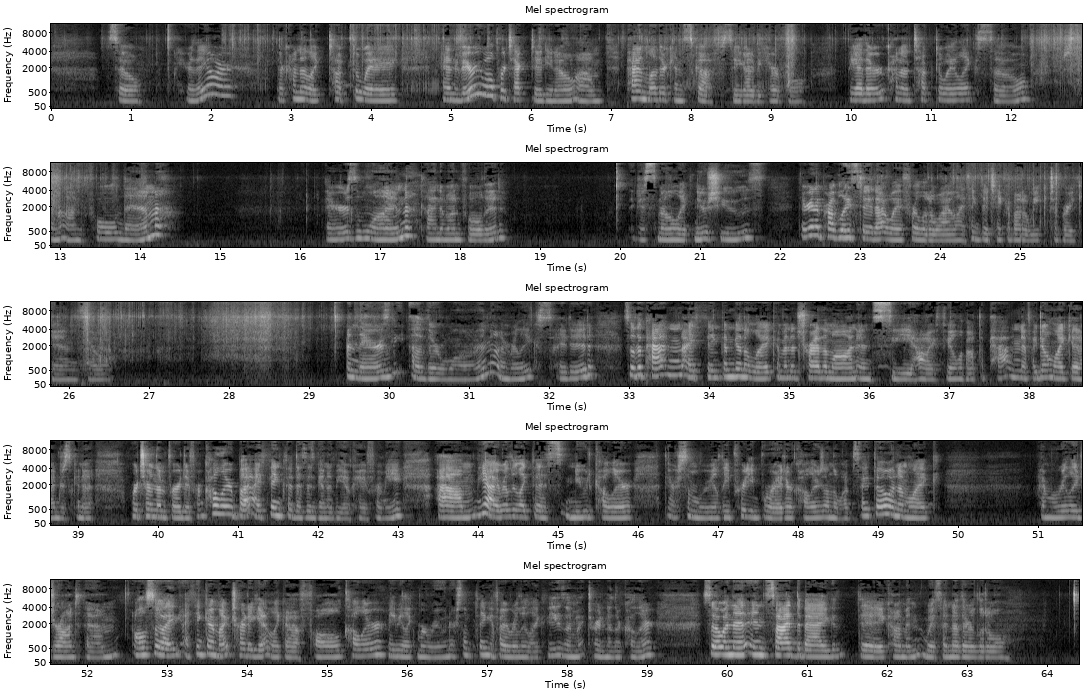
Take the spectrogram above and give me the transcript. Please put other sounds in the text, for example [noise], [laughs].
So here they are. They're kind of like tucked away and very well protected, you know. Um, patent leather can scuff, so you gotta be careful. But yeah, they're kind of tucked away like so. Just gonna unfold them. There's one, kind of unfolded. They just smell like new shoes. They're gonna probably stay that way for a little while. I think they take about a week to break in, so. And there's the other one. I'm really excited. So the patent, I think I'm gonna like. I'm gonna try them on and see how I feel about the patent. If I don't like it, I'm just gonna return them for a different color, but I think that this is gonna be okay for me. Um, yeah, I really like this nude color. There's some really pretty brighter colors on the website though, and I'm like, I'm really drawn to them. Also, I, I think I might try to get like a fall color, maybe like maroon or something. If I really like these, I might try another color. So, and then inside the bag, they come in with another little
